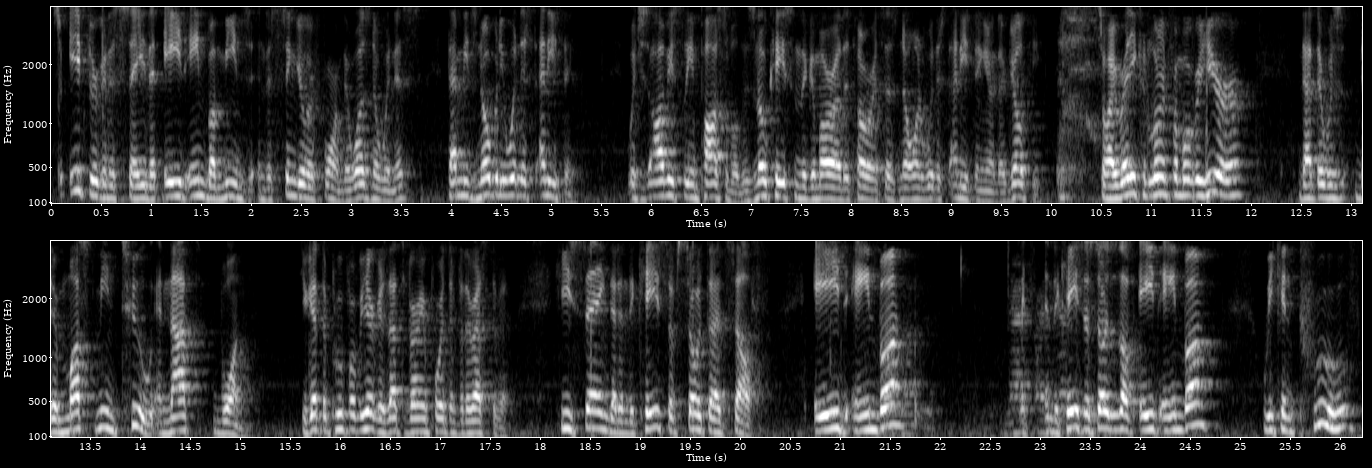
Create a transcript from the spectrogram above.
So if you're going to say that aid ainba means in the singular form, there was no witness, that means nobody witnessed anything, which is obviously impossible. There's no case in the Gemara the Torah that says no one witnessed anything and they're guilty. So I already could learn from over here that there was there must mean two and not one. You get the proof over here because that's very important for the rest of it. He's saying that in the case of sota itself, aid ainba, in the case of sota itself, aid ainba, we can prove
